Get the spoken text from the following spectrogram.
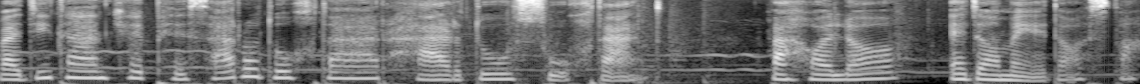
و دیدند که پسر و دختر هر دو سوختند و حالا ادامه داستان.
